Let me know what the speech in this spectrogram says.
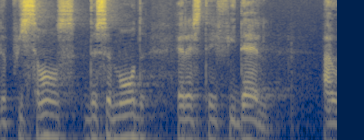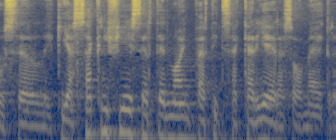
de puissance de ce monde, est resté fidèle à Husserl et qui a sacrifié certainement une partie de sa carrière à son maître.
